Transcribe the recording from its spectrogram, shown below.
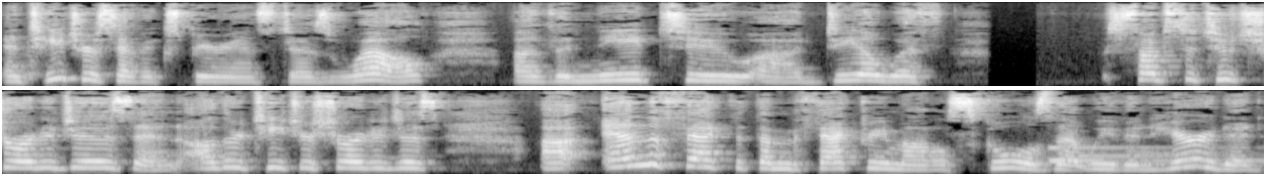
and teachers have experienced as well, uh, the need to uh, deal with substitute shortages and other teacher shortages, uh, and the fact that the factory model schools that we've inherited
